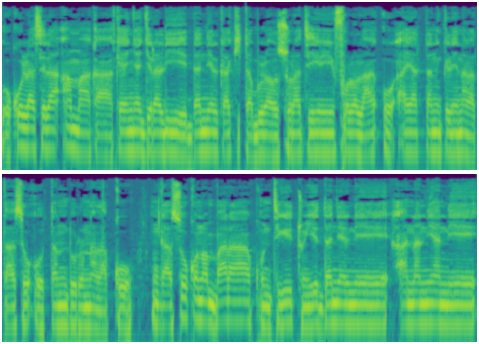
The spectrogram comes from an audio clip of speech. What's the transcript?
o ko lasela an ma ka kɛ ɲɛjirali ye daniyɛli ka kitabu la o surati fɔlɔ la o aya tan ni kelenna ka taa se o tan duuruna la ko nka so kɔnɔ baara kuntigi tun ye daniyɛli ni ananiya ni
